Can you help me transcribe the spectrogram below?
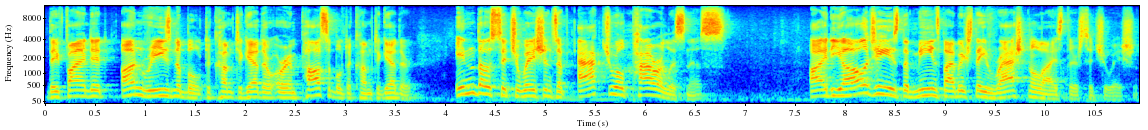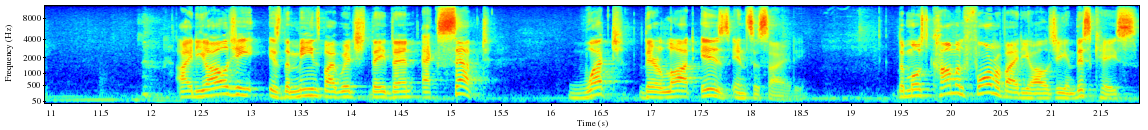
they find it unreasonable to come together or impossible to come together. In those situations of actual powerlessness, ideology is the means by which they rationalize their situation. Ideology is the means by which they then accept what their lot is in society. The most common form of ideology in this case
